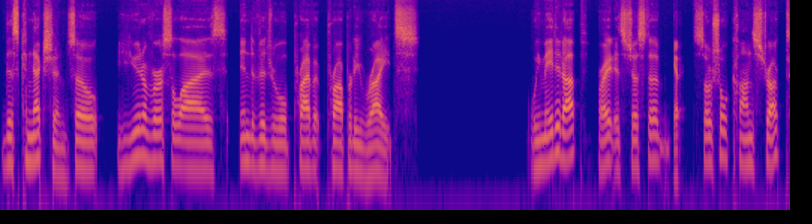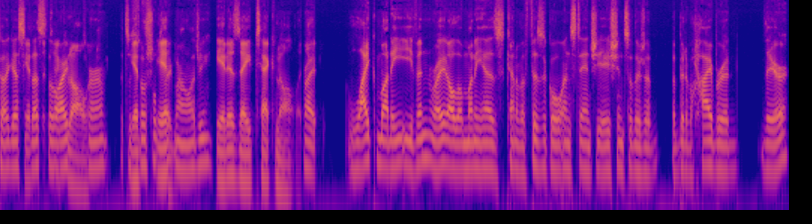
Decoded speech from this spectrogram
this connection. So, universalized individual private property rights. We made it up, right? It's just a Yep. social construct. I guess It's that's the right term. It's a It's- social it- technology, It is a technology. Right. like money, even, right? Although money has kind of a physical instantiation. So, there's a, a bit of a hybrid there.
